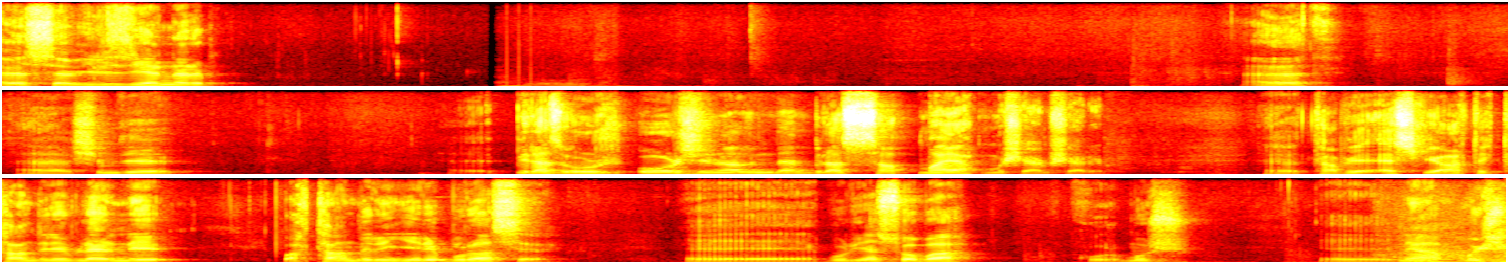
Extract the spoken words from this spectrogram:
Evet sevgili izleyenlerim. Evet. Ee, şimdi e, biraz or- orijinalinden biraz sapma yapmış hemşerim. Ee, tabii eski artık tandır evlerini bak tandırın yeri burası. Ee, buraya soba kurmuş. Ee, ne yapmış?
